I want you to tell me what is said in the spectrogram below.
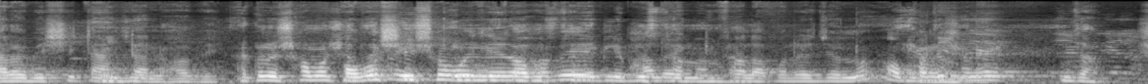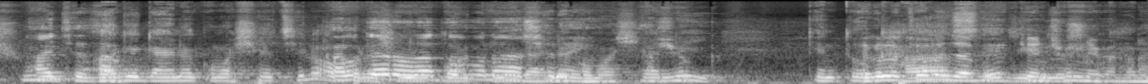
আরও বেশি টান টান হবে। আর কোনো সমস্যা অবশ্যই থাকলে সময় স্কিনের দিতে অবস্থা হবে দেখলে ভালো বুঝতাম ফলাফলের জন্য অপারেশনের আচ্ছা যাও। আগে গাইনোকমাসিয়া ছিল কালকে ওরা তো মনে আসে নাই। নেই। কিন্তু চলে যাবে, টেনশন নেবেন না।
